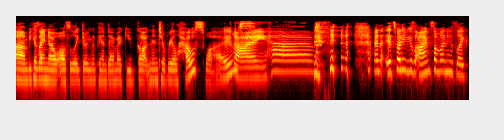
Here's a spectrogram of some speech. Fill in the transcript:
Um, because I know also like during the pandemic you've gotten into Real Housewives. I have. and it's funny because I'm someone who's like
